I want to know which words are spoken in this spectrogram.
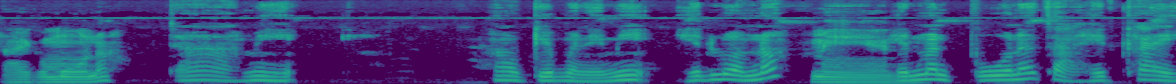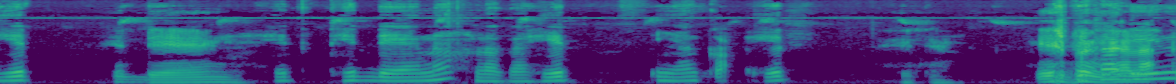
หลายกว่าหมูเนาะจ้ามีเฮาเก็บอันนี้มีเห็ดรวมเนาะแมนเห็ดมันปูนะจ้าเห็ดไข่เห็ดเห็ดแดงเห็ดเห็ดแดงเนาะแล้วก็เห็ดอีหยังก็เห็ดเห็ดหยังเห็ดเบิ่งกากันละดิน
